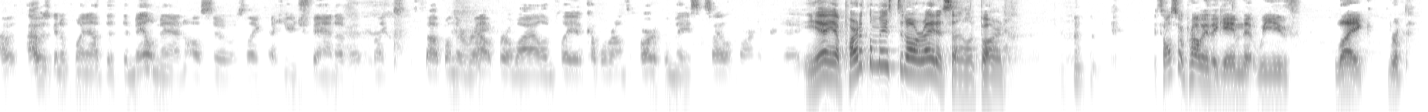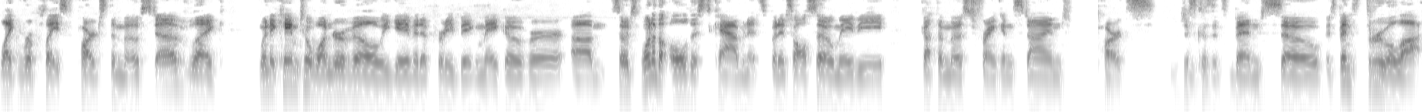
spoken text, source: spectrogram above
I, w- I was going to point out that the mailman also was like a huge fan of it. Like, stop on their route for a while and play a couple rounds of Particle Mace at Silent Barn every day. Yeah, yeah, Particle Mace did all right at Silent Barn. it's also probably the game that we've like re- like replaced parts the most of. Like when it came to Wonderville, we gave it a pretty big makeover. Um, so it's one of the oldest cabinets, but it's also maybe got the most Frankenstein parts, just because it's been so it's been through a lot.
